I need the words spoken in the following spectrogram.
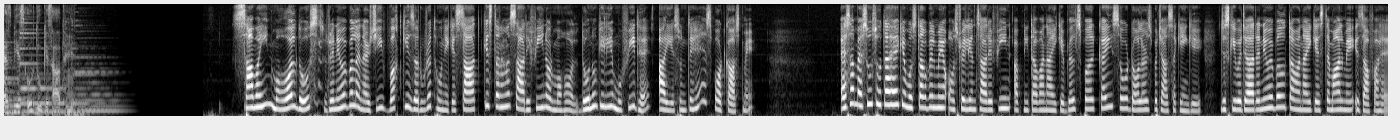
ایس بی ایس اردو کے ساتھ ہیں۔ سامعین، ماحول دوست رینیویبل انرجی وقت کی ضرورت ہونے کے ساتھ کس طرح صارفین اور ماحول دونوں کے لیے مفید ہے، آئیے سنتے ہیں اس پوڈ کاسٹ میں۔ ایسا محسوس ہوتا ہے کہ مستقبل میں آسٹریلین صارفین اپنی توانائی کے بلز پر کئی سو ڈالرز بچا سکیں گے، جس کی وجہ رینیویبل توانائی کے استعمال میں اضافہ ہے۔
